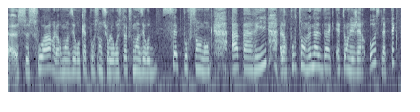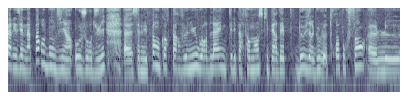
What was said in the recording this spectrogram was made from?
euh, ce soir. Alors moins 0,4% sur l'Eurostox, moins 0,7% donc à Paris. Alors pourtant le Nasdaq est en légère hausse. La tech parisienne n'a pas rebondi hein, aujourd'hui. Euh, ça ne lui est pas encore parvenu. Worldline, Téléperformance qui perdait 2,3%. Euh, le,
